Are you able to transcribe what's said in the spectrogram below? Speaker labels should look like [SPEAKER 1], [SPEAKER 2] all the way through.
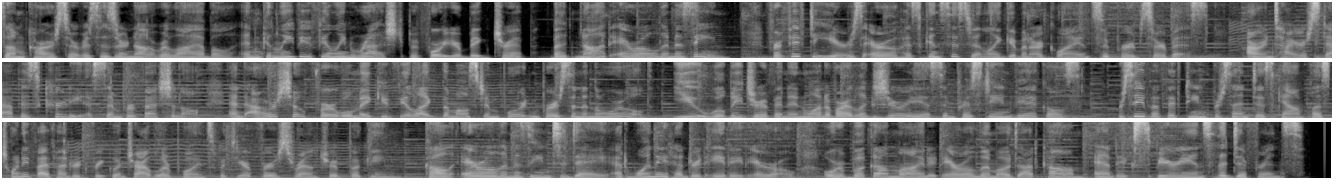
[SPEAKER 1] Some car services are not reliable and can leave you feeling rushed before your big trip, but not Arrow Limousine. For 50 years, Arrow has consistently given our clients superb service. Our entire staff is courteous and professional, and our chauffeur will make you feel like the most important person in the world. You will be driven in one of our luxurious and pristine vehicles. Receive a 15% discount plus 2,500 frequent traveler points with your first round trip booking. Call Arrow Limousine today at 1 800 88 Arrow or book online at arrowlimo.com and experience the difference.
